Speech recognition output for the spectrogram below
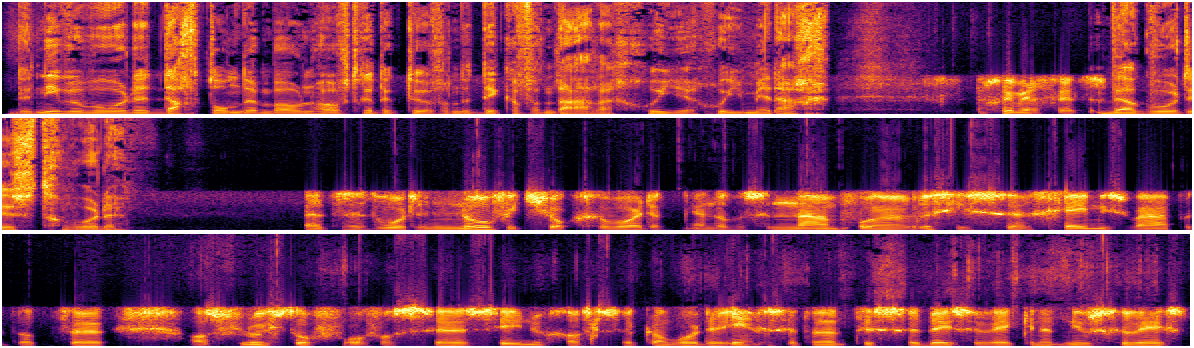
de nieuwe woorden. Dag Ton den Boon, hoofdredacteur van de Dikke Vandalen. Goeie, goedemiddag. Goedemiddag, Frits. Welk woord is het geworden? Het is het woord Novichok geworden. En dat is een naam voor een Russisch uh, chemisch wapen... dat uh, als vloeistof of als uh, zenuwgas kan worden ingezet. En het is deze week in het nieuws geweest...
